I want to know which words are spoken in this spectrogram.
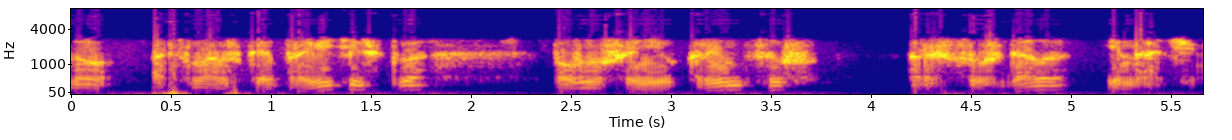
Но османское правительство по внушению крымцев рассуждало иначе.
